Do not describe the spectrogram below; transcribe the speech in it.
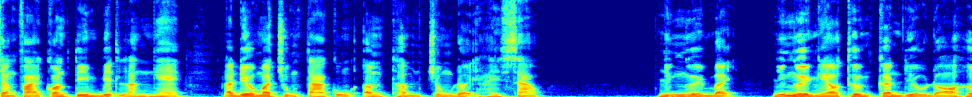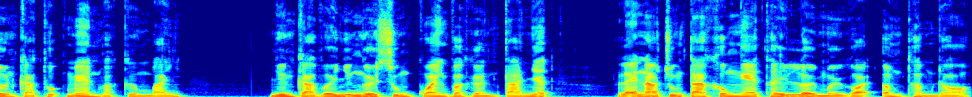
Chẳng phải con tim biết lắng nghe là điều mà chúng ta cũng âm thầm trông đợi hay sao? Những người bệnh, những người nghèo thường cần điều đó hơn cả thuốc men và cơm bánh. Nhưng cả với những người xung quanh và gần ta nhất, lẽ nào chúng ta không nghe thấy lời mời gọi âm thầm đó?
